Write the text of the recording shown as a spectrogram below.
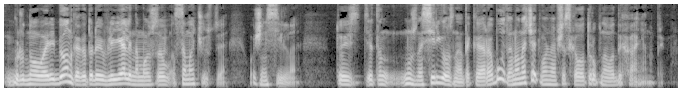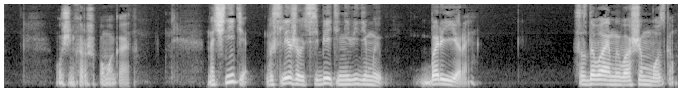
грудного ребенка, которые влияли на мое самочувствие очень сильно. То есть это нужна серьезная такая работа, но начать можно вообще с холотропного дыхания, например. Очень хорошо помогает. Начните выслеживать в себе эти невидимые барьеры, создаваемые вашим мозгом.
